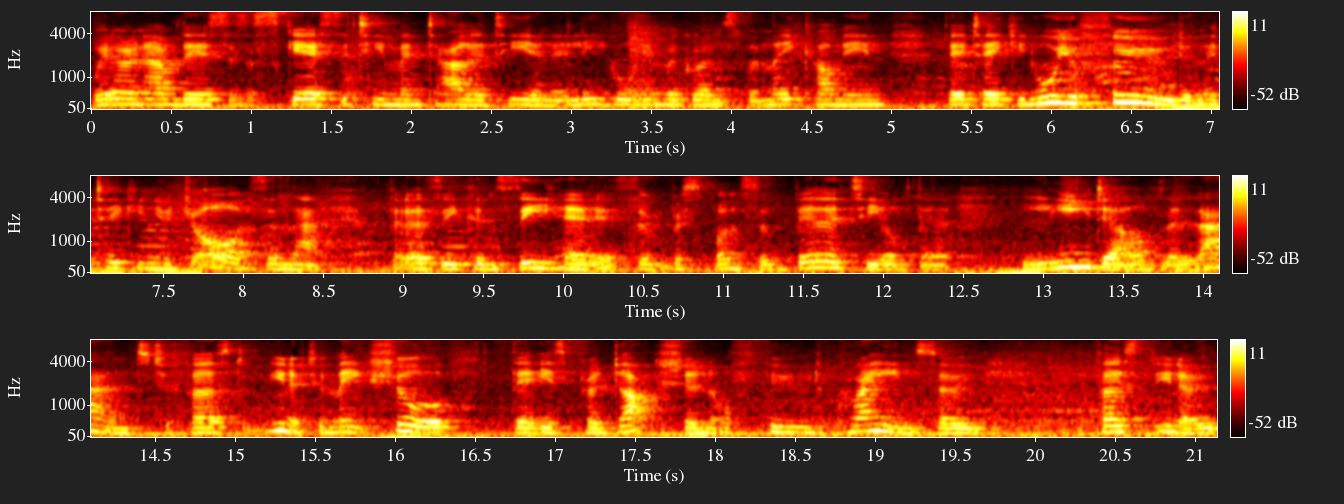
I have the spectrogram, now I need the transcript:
we don't have this it's a scarcity mentality and illegal immigrants when they come in they're taking all your food and they're taking your jobs and that but as we can see here it's the responsibility of the leader of the land to first you know to make sure there is production of food grain so first you know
